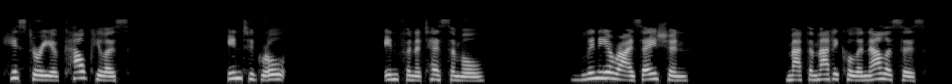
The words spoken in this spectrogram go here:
History of calculus. Integral. Infinitesimal. Linearization. Mathematical analysis.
